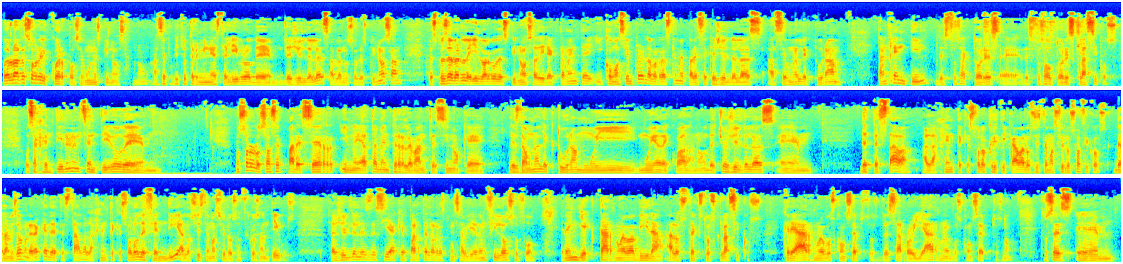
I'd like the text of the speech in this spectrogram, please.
Voy a hablar sobre el cuerpo según Spinoza. ¿no? Hace poquito terminé este libro de, de Gilles Deleuze hablando sobre Spinoza, después de haber leído algo de Spinoza directamente, y como siempre, la verdad es que me parece que Gilles Deleuze hace una lectura tan gentil de estos actores, eh, de estos autores clásicos, o sea, gentil en el sentido de mm, no solo los hace parecer inmediatamente relevantes, sino que les da una lectura muy, muy adecuada, ¿no? De hecho, Gilles Deleuze eh, detestaba a la gente que solo criticaba los sistemas filosóficos, de la misma manera que detestaba a la gente que solo defendía los sistemas filosóficos antiguos. O sea, Gilles les decía que parte de la responsabilidad de un filósofo era inyectar nueva vida a los textos clásicos, crear nuevos conceptos, desarrollar nuevos conceptos, ¿no? Entonces, em,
